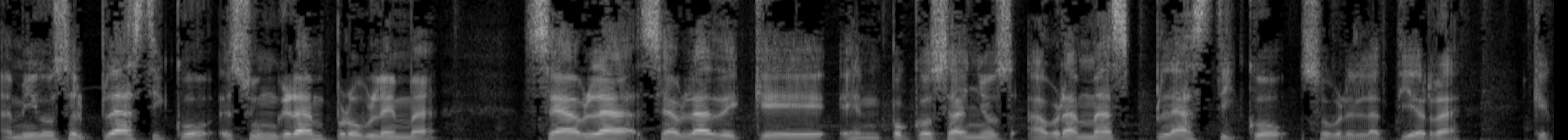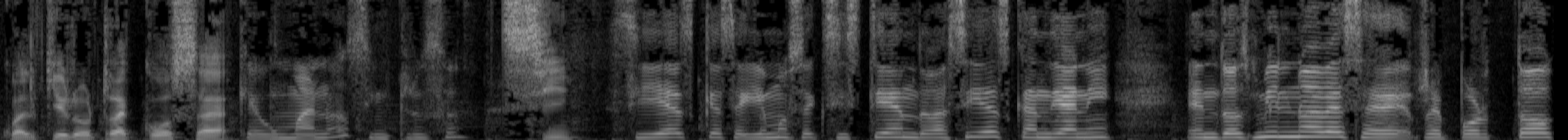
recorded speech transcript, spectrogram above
Amigos, el plástico es un gran problema. Se habla, se habla de que en pocos años habrá más plástico sobre la Tierra que cualquier otra cosa. Que humanos incluso. Sí. Sí, es que seguimos existiendo. Así es, Candiani. En 2009 se reportó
